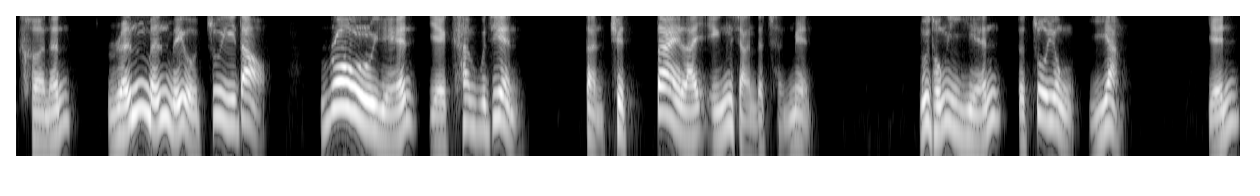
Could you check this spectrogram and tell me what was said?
可能人们没有注意到，肉眼也看不见，但却带来影响的层面，如同盐的作用一样，盐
